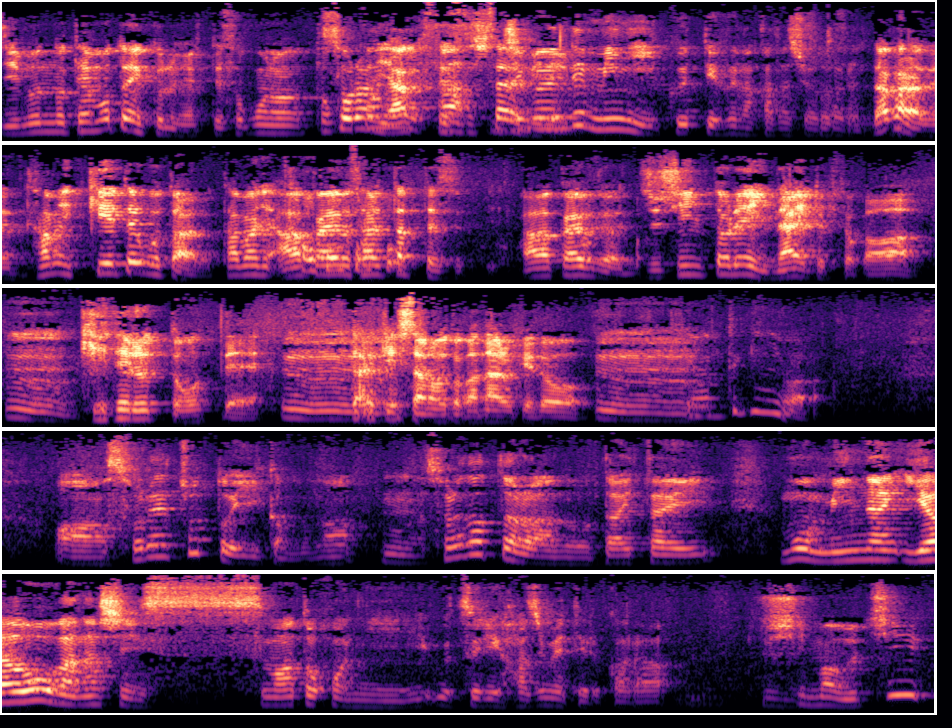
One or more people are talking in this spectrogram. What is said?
自分の手元に来るんじゃなくてそこのところにアクセスしたら自分で見に行くっていうふうな形を取る。だからねたまに消えてることある。たまにアーカイブされたってアーカイブが受信トレイにない時とかはうんうん。消えてるって思ってうんうん。誰消したのとかなるけど、うんうん。基本的には。ああそれちょっといいかもな、うん、それだったらあの大体もうみんな嫌おうがなしにスマートフォンに移り始めてるから。しまあ、うち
